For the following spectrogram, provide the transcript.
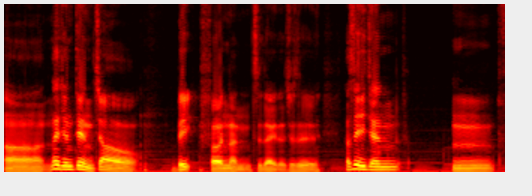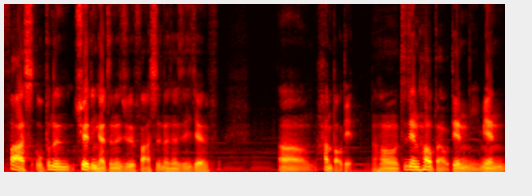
呃，那间店叫。Big Fernan 之类的，就是它是一间嗯法式，我不能确定它真的就是法式，那它是一间呃汉堡店。然后这间汉堡店里面，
